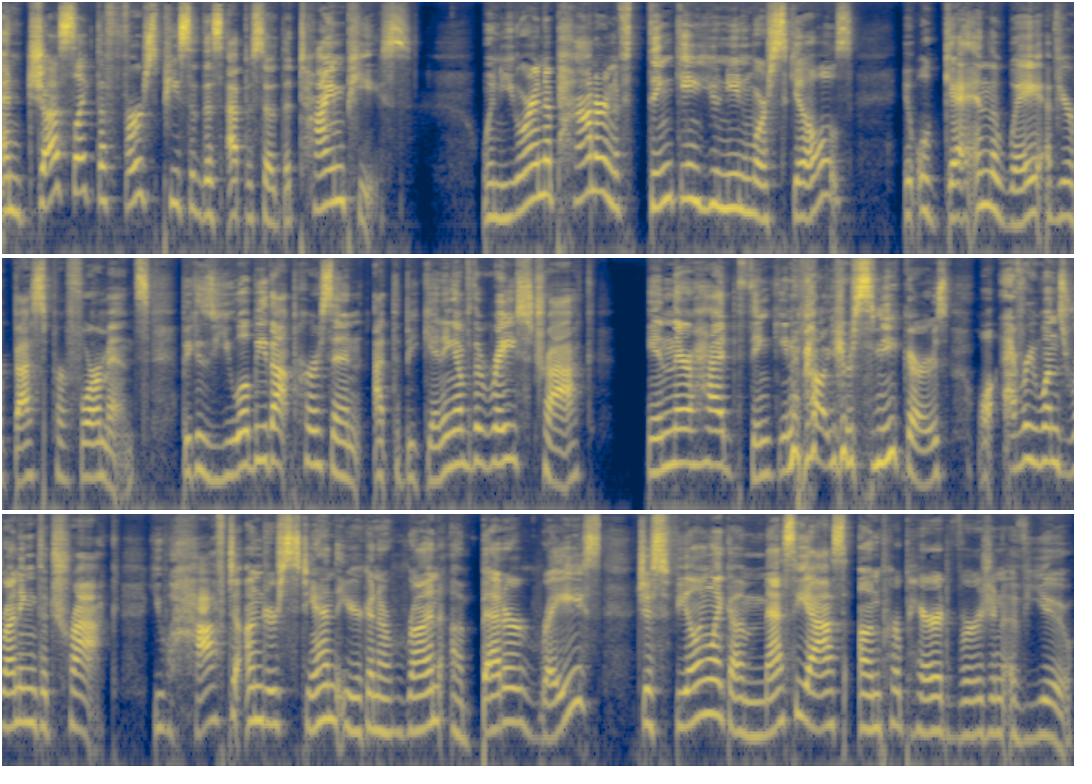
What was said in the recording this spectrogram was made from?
And just like the first piece of this episode, the time piece, when you're in a pattern of thinking you need more skills, it will get in the way of your best performance because you will be that person at the beginning of the racetrack in their head thinking about your sneakers while everyone's running the track. You have to understand that you're going to run a better race just feeling like a messy ass, unprepared version of you.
